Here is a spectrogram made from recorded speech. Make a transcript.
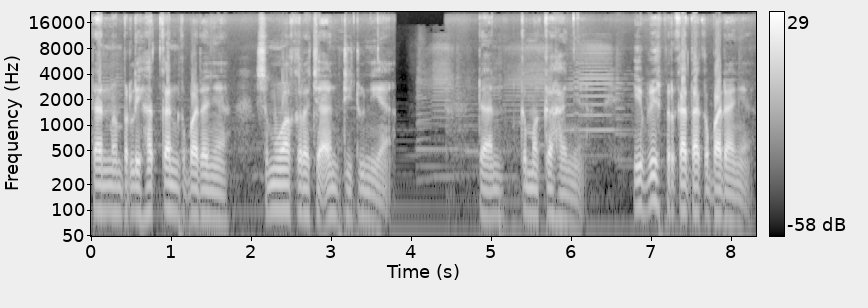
dan memperlihatkan kepadanya semua kerajaan di dunia dan kemegahannya. Iblis berkata kepadanya,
